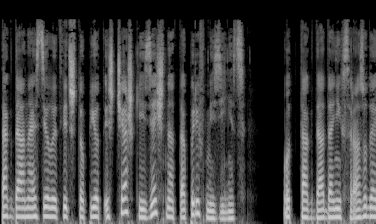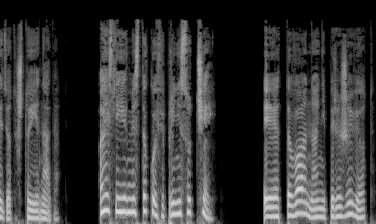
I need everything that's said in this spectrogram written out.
Тогда она сделает вид, что пьет из чашки, изящно оттопырив мизинец. Вот тогда до них сразу дойдет, что ей надо. А если ей вместо кофе принесут чай? Этого она не переживет.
